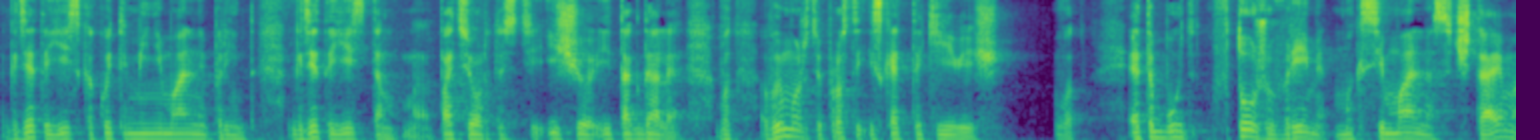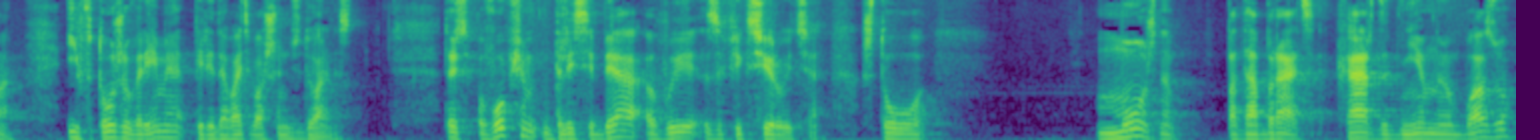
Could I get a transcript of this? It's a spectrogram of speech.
где-то есть какой-то минимальный принт, где-то есть там потертости, еще и так далее. Вот вы можете просто искать такие вещи. Вот. Это будет в то же время максимально сочетаемо и в то же время передавать вашу индивидуальность. То есть, в общем, для себя вы зафиксируете, что можно подобрать каждодневную базу,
